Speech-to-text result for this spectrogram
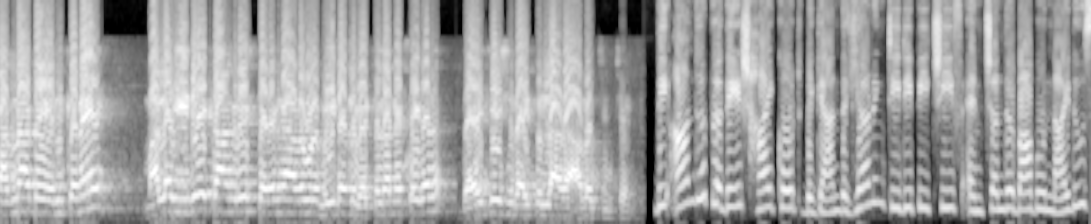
కర్ణాటక ఎన్నికనే మళ్ళీ ఇదే కాంగ్రెస్ తెలంగాణలో కూడా మీటర్లు పెట్టదన్నట్టే కదా దయచేసి రైతుల్లారా ఆలోచించండి The Andhra Pradesh High Court began the hearing TDP chief N. Chandrababu Naidu's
